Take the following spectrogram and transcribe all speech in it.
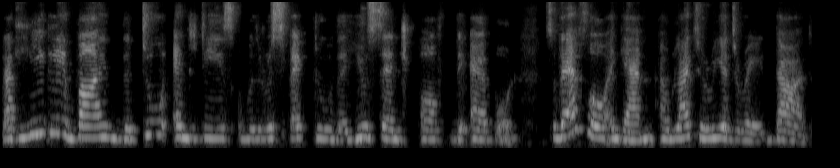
that legally bind the two entities with respect to the usage of the airport. So therefore, again, I would like to reiterate that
